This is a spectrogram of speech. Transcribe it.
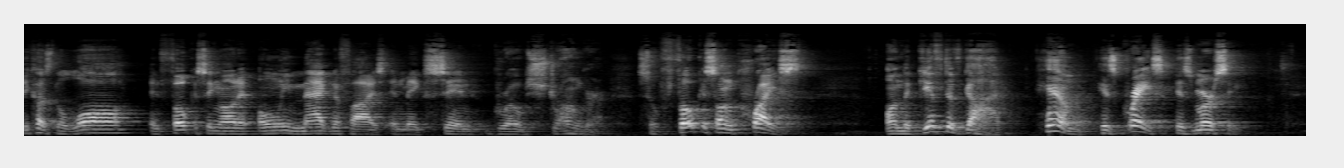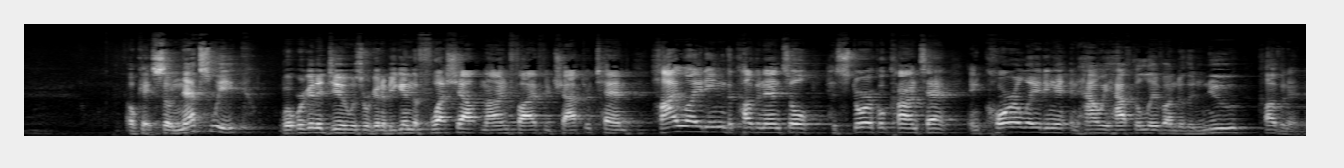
Because the law and focusing on it only magnifies and makes sin grow stronger. So focus on Christ, on the gift of God, Him, His grace, His mercy. Okay, so next week, what we're going to do is we're going to begin to flesh out 9 5 through chapter 10, highlighting the covenantal historical content and correlating it and how we have to live under the new covenant.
